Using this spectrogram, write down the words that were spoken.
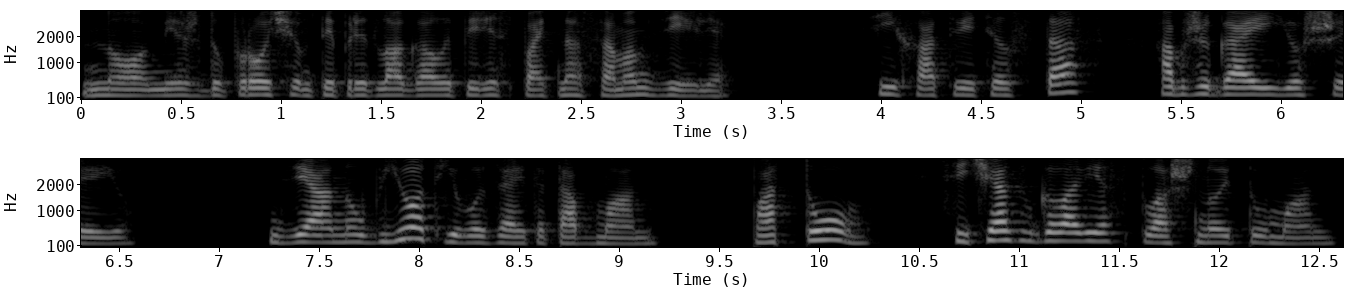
но, между прочим, ты предлагала переспать на самом деле», – тихо ответил Стас, обжигая ее шею. Диана убьет его за этот обман. Потом. Сейчас в голове сплошной туман.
